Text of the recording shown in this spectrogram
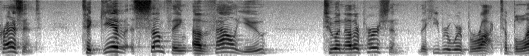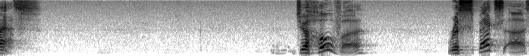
present, to give something of value to another person. The Hebrew word barak, to bless. Jehovah respects us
